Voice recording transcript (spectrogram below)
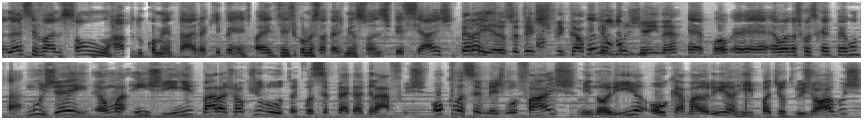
aliás, vale só um rápido comentário aqui pra gente, antes de começar com as menções especiais. Peraí, eu só tenho que explicar o que, Não, que é não, Mugen, né? É, é, é uma das coisas que eu ia perguntar. Mugen é uma engine para jogos de luta. Que você pega gráficos ou que você mesmo faz, minoria, ou que a maioria ripa de outros jogos,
